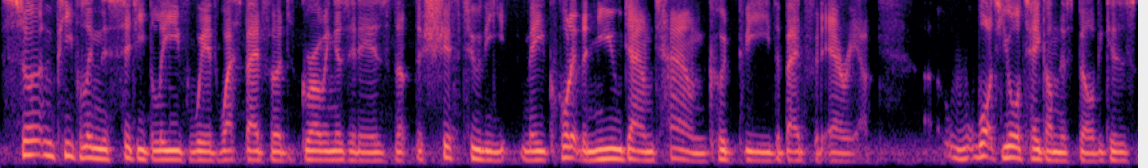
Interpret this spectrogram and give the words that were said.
Certain people in this city believe, with West Bedford growing as it is, that the shift to the may call it the new downtown could be the Bedford area. What's your take on this, Bill? Because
